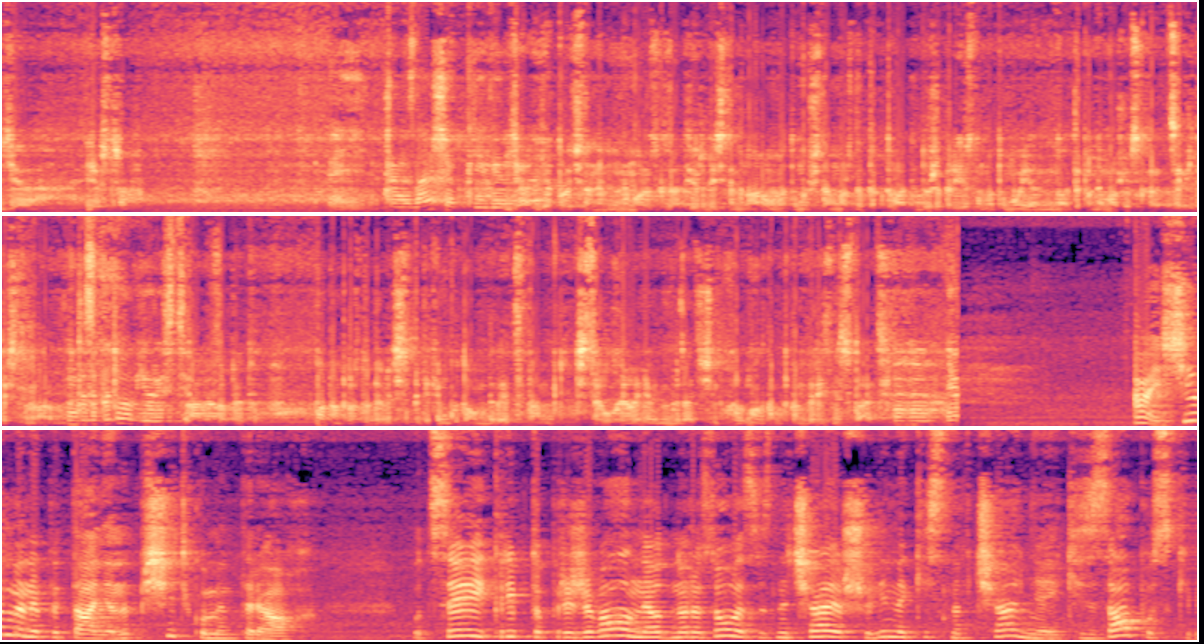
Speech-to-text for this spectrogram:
є, є штраф. Ти не знаєш, який він? Я, я точно не, не можу сказати юридичними нормами, тому що там можна трактувати дуже по-різному, тому я ну, типу, не можу сказати це юридичними нормами. Ну, Ти запитував юристів? Так, запитував. Ну там просто дивлячись, під яким кутом дивиться, там, чи це ухилення від мобілізації, чи не ухилення, ну, там, там різні ситуації. А, і ще в мене питання. Напишіть в коментарях. Оцей криптоприживал неодноразово зазначає, що він якісь навчання, якісь запуски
